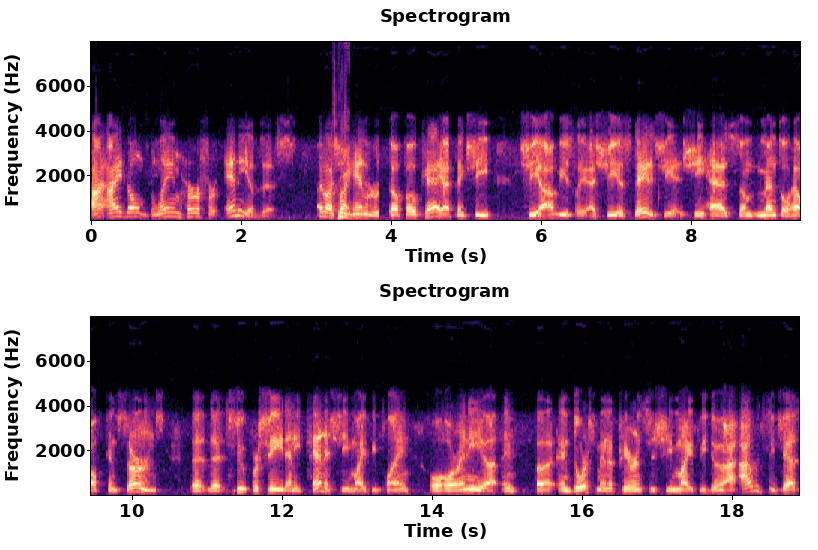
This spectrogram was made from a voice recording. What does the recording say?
I, I don't blame her for any of this. I thought she Right. handled herself okay. I think she she obviously, as she has stated, she she has some mental health concerns that that supersede any tennis she might be playing or, or any uh, in, uh, endorsement appearances she might be doing. I, I would suggest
